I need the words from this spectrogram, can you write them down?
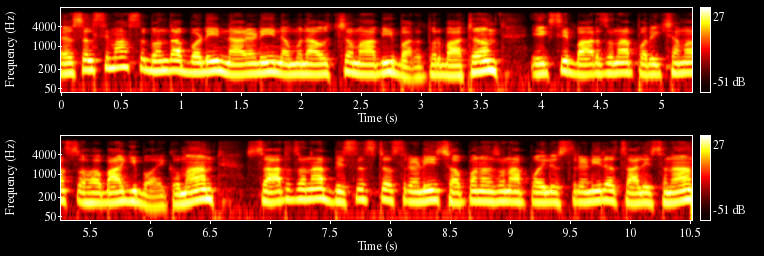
एसएलसीमा सबभन्दा बढी नारायणी नमुना उच्च मावि भरतपुरबाट एक सय बाह्रजना परीक्षामा सहभागी भएकोमा सातजना विशिष्ट श्रेणी छप्पन्नजना पहिलो श्रेणी र चालिसजना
